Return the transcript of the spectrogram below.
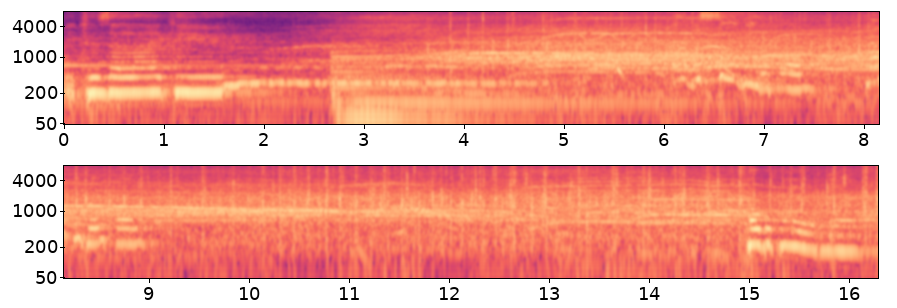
Because I like you. Hope it can everyone.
